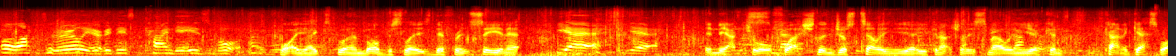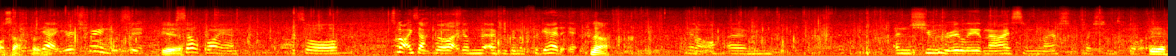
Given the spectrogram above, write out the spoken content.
like I said earlier, it is kind of is, but What I explained, but obviously it's different seeing it yeah, yeah, in the actual flesh than just telling you. Yeah, you can actually smell and you can kind of guess what's happened. yeah. You're experiencing it Yeah. yourself, aren't you? So it's not exactly like I'm ever going to forget it, No. you know. Um, and she was really nice and asked some questions, but Yeah. um,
